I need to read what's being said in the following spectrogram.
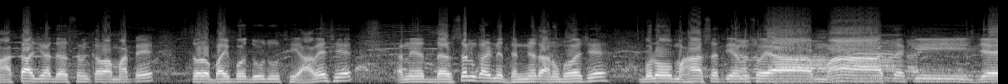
માતાજીના દર્શન કરવા માટે સરો ભાઈ બહુ દૂર દૂરથી આવે છે અને દર્શન કરીને ધન્યતા અનુભવે છે. બોલો મહાસતી અનુસોયા, માત કી જય.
